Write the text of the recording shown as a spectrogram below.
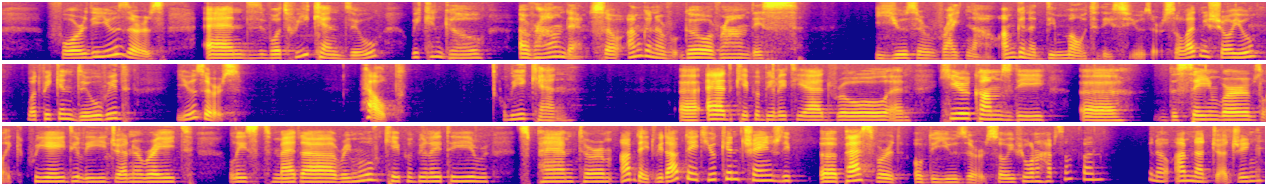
for the users. And what we can do, we can go around them. So I'm going to go around this user right now. I'm going to demote this user. So let me show you what we can do with users. Help. We can uh, add capability, add role, and here comes the, uh, the same verbs like create, delete, generate, list, meta, remove capability, spam term, update. With update, you can change the uh, password of the user. So if you want to have some fun, you know, I'm not judging.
